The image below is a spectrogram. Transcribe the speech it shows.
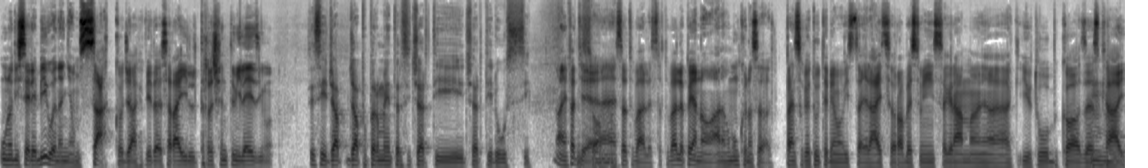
Uno di Serie B guadagna un sacco già, capito? Sarà il 300 millesimo. Sì, sì, già, già può permettersi certi, certi lussi. No, infatti è, è stato bello, è stato bello. E poi hanno, hanno comunque, non so, penso che tutti abbiamo visto highlights o robe su Instagram, eh, YouTube, cose, Mhm. Sky.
